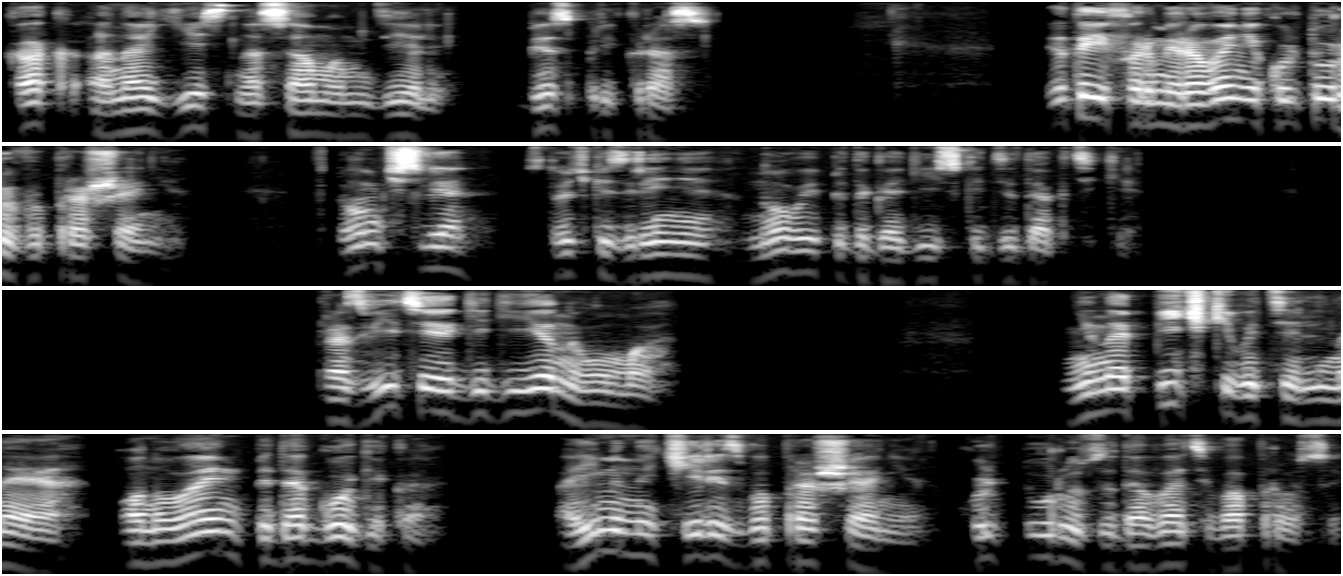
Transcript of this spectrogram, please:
как она есть на самом деле, без прикрас. Это и формирование культуры вопрошания, в том числе с точки зрения новой педагогической дидактики. Развитие гигиены ума. Не напичкивательная онлайн-педагогика, а именно через вопрошание, культуру задавать вопросы.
